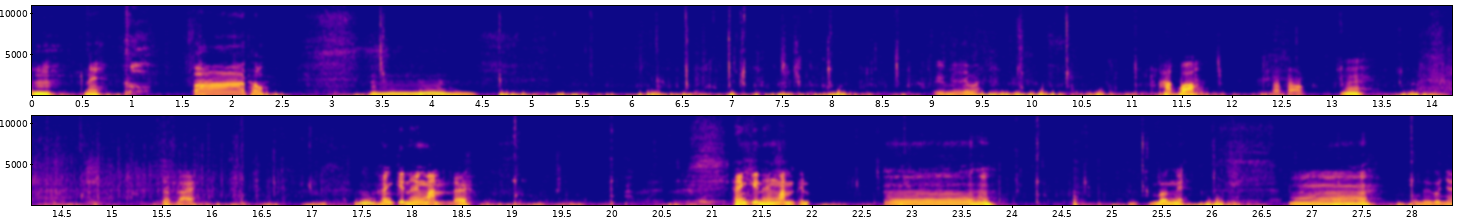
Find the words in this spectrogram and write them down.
อืมนี่ปลาเท่าอืมอืมเลยได้ป่ะผักบ่ ครับครับอืมแซ่บหลายอืมแห้งกินแห้งมันได้แห้งกินแห้งมันเผ็ดอืมเบิ้งนี่อืมเลยตัวใหญ่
